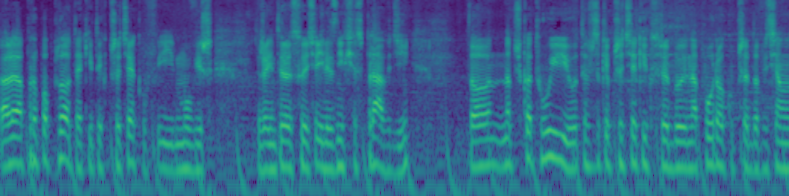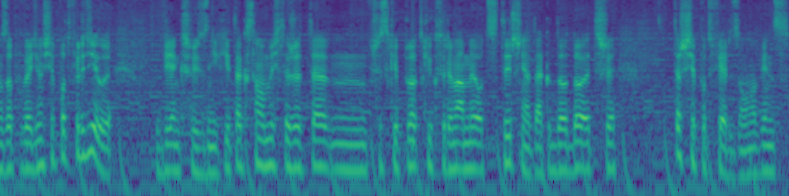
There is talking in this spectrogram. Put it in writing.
Ale a propos plotek i tych przecieków i mówisz, że interesuje się, ile z nich się sprawdzi, to na przykład Wii U, te wszystkie przecieki, które były na pół roku przed oficjalną zapowiedzią, się potwierdziły. Większość z nich. I tak samo myślę, że te mm, wszystkie plotki, które mamy od stycznia tak do, do E3, też się potwierdzą. No więc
